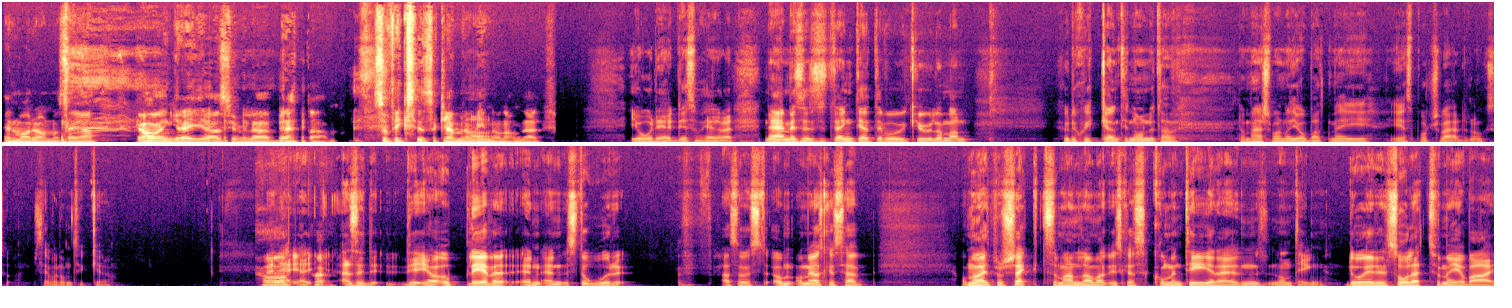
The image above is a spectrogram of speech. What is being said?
en morgon och säga jag har en grej jag skulle vilja berätta. Så fixar så klämmer de in Ja. honom där. Jo, det, det så är det väl. Nej, men så, så tänkte jag att det vore kul om man kunde skicka den till någon av de här som man har jobbat med i e-sportsvärlden också. Se vad de tycker. Men Ja, jag, jag, alltså, det, det, jag upplever en, en stor... Alltså, om, om jag ska säga... Om jag har ett projekt som handlar om att vi ska kommentera en, någonting, då är det så lätt för mig att bara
